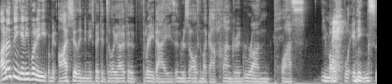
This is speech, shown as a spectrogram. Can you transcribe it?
I don't think anybody. I mean, I certainly didn't expect it to go for three days and result in like a hundred run plus multiple innings,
